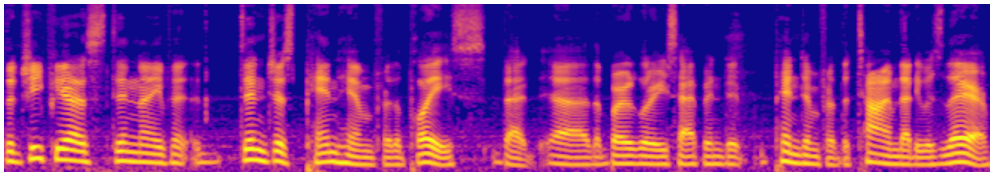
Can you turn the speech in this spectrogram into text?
The GPS didn't even didn't just pin him for the place that uh, the burglaries happened. It pinned him for the time that he was there.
